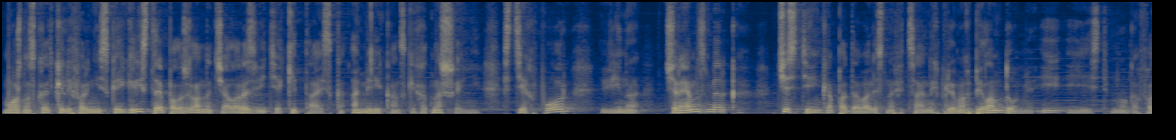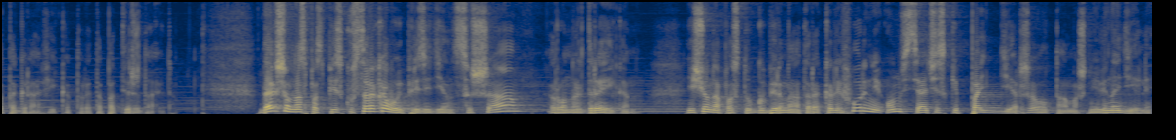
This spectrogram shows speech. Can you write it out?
Можно сказать, калифорнийское игристое положило начало развития китайско-американских отношений. С тех пор вина Чремсберг – частенько подавались на официальных приемах в Белом доме. И есть много фотографий, которые это подтверждают. Дальше у нас по списку 40-й президент США Рональд Рейган. Еще на посту губернатора Калифорнии он всячески поддерживал тамошнее виноделие.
